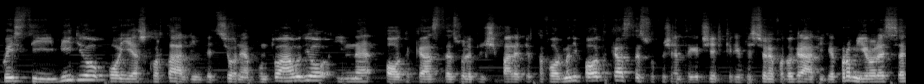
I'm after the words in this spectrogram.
questi video puoi ascoltarli in versione appunto audio in podcast sulle principali piattaforme di podcast, è sufficiente che cerchi riflessione fotografica pro mirrorless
